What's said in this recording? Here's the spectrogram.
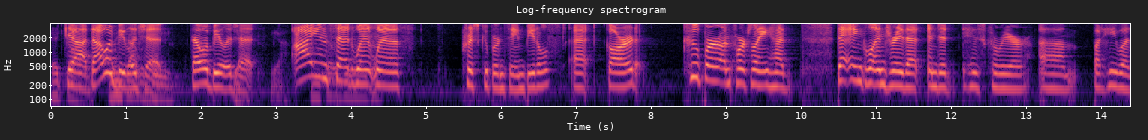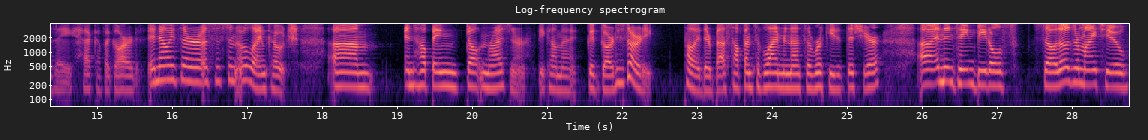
at guard. Yeah, that would be that legit. That would be legit. yeah. I instead went with Chris Kuper and Zane Beadles at guard. Kuper unfortunately had the ankle injury that ended his career, um, but he was a heck of a guard, and now he's their assistant O line coach, um, and helping Dalton Risner become a good guard, who's already probably their best offensive lineman as a rookie this year, uh, and then Zane Beadles. So those are my two.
